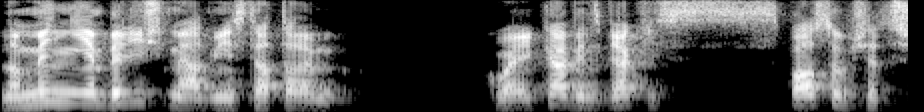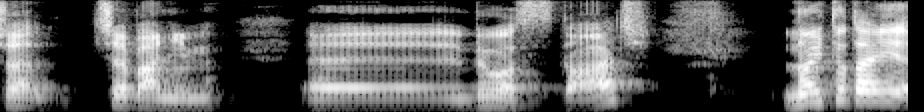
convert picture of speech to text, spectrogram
no my nie byliśmy administratorem Quake'a, więc w jakiś sposób się trze trzeba nim E, było stać. No i tutaj, e,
